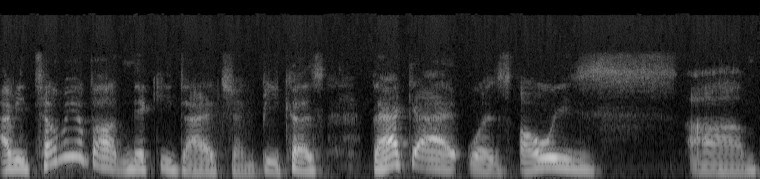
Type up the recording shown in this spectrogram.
I mean, tell me about Nicky Diachin because that guy was always. Um,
